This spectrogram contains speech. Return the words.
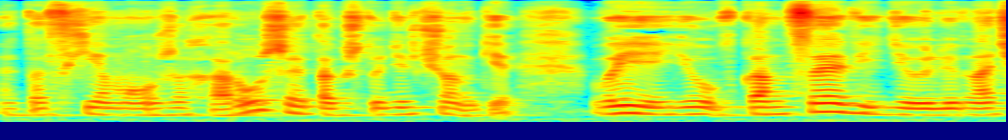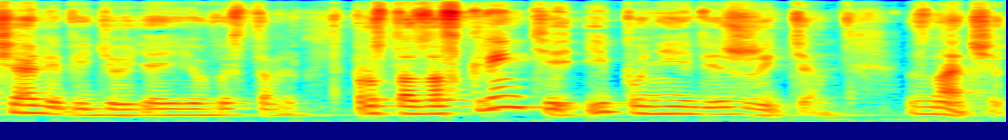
Эта схема уже хорошая, так что, девчонки, вы ее в конце видео или в начале видео, я ее выставлю, просто заскриньте и по ней вяжите. Значит,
